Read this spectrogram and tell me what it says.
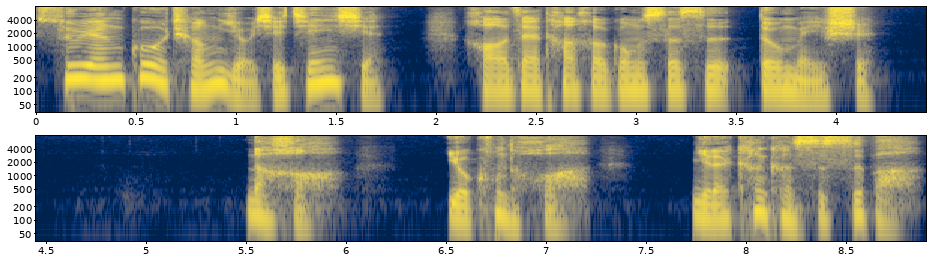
虽然过程有些艰险，好在他和龚思思都没事。那好，有空的话，你来看看思思吧。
